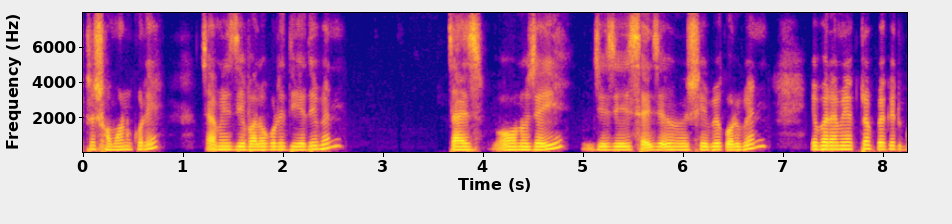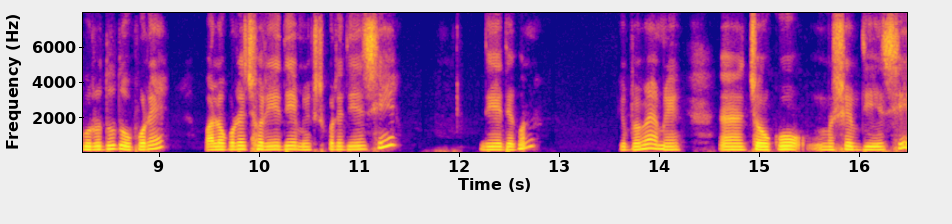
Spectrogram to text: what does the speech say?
একটা সমান করে চামিচ দিয়ে ভালো করে দিয়ে দেবেন। সাইজ অনুযায়ী যে যেই সাইজের শেপে করবেন। এবার আমি একটা প্যাকেট গুঁড়ো দুধ উপরে ভালো করে ছড়িয়ে দিয়ে মিক্সড করে দিয়েছি। দিয়ে দেখুন কীভাবে আমি চৌকো শেপ দিয়েছি।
